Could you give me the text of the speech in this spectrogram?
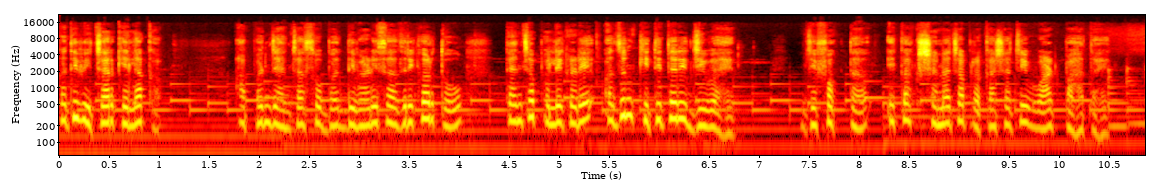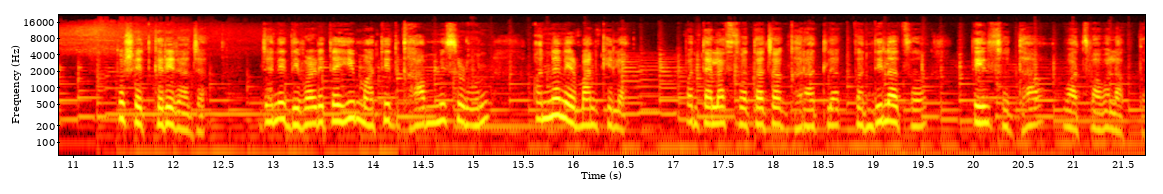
कधी विचार केला का? आपण ज्यांच्यासोबत दिवाळी साजरी करतो त्यांच्या पलीकडे अजून कितीतरी जीव आहेत जे फक्त एका क्षणाच्या प्रकाशाची वाट पाहत आहेत. तो शेतकरी राजा ज्याने दिवाळीतही मातीत घाम मिसळून अन्न निर्माण केलं पण त्याला स्वतःच्या घरातल्या कंदिलाचं तेल सुद्धा वाचवावं लागतं.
